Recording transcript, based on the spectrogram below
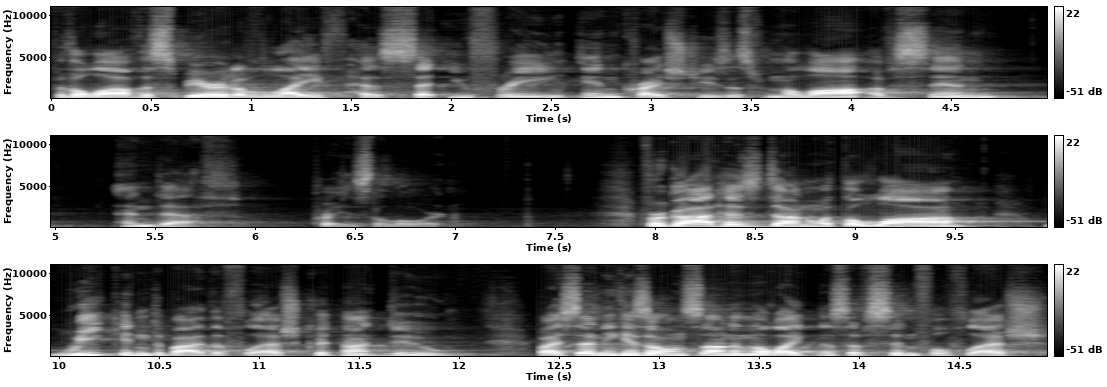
For the law of the Spirit of life has set you free in Christ Jesus from the law of sin and death. Praise the Lord. For God has done what the law, weakened by the flesh, could not do. By sending his own Son in the likeness of sinful flesh,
